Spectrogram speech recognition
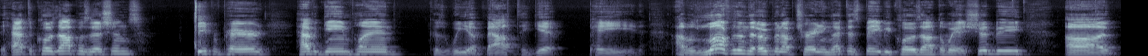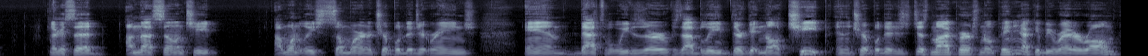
they have to close out positions, be prepared, have a game plan, because we about to get paid. I would love for them to open up trading, let this baby close out the way it should be. Uh, like I said, I'm not selling cheap. I want at least somewhere in a triple digit range. And that's what we deserve because I believe they're getting all cheap in the triple digits. Just my personal opinion. I could be right or wrong.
